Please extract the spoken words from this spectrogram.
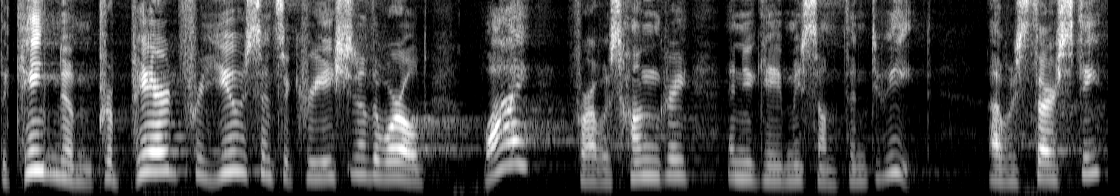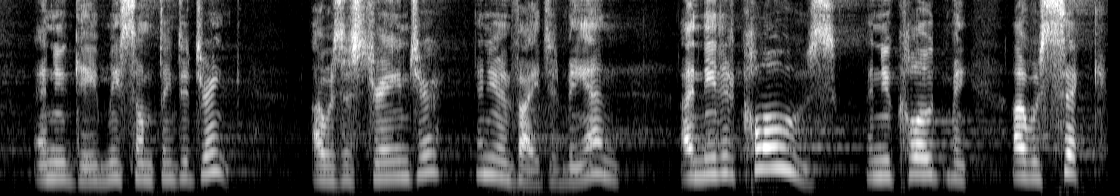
The kingdom prepared for you since the creation of the world. Why? For I was hungry and you gave me something to eat. I was thirsty and you gave me something to drink. I was a stranger and you invited me in. I needed clothes and you clothed me. I was sick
